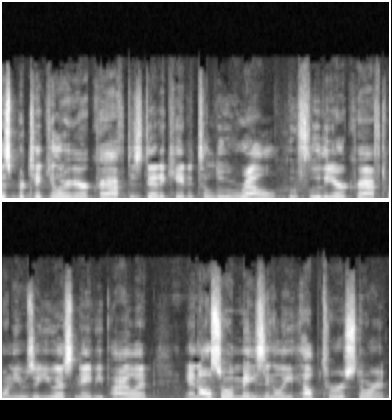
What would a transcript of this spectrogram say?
This particular aircraft is dedicated to Lou Rell, who flew the aircraft when he was a U.S. Navy pilot and also amazingly helped to restore it.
